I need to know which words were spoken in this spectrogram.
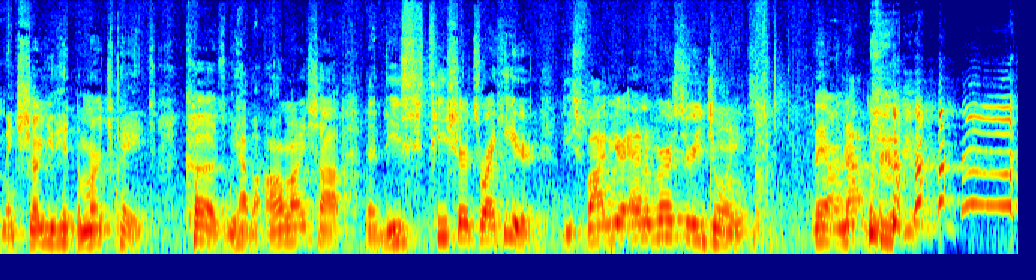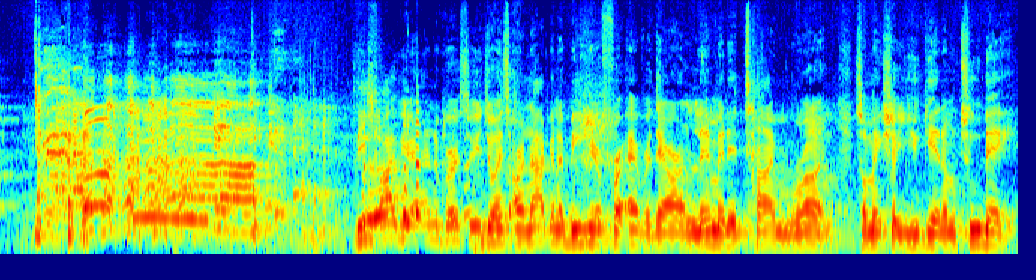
make sure you hit the merch page because we have an online shop that these t-shirts right here, these five-year anniversary joints, they are not going to These five year anniversary joints are not going to be here forever. They are a limited time run. So make sure you get them today.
